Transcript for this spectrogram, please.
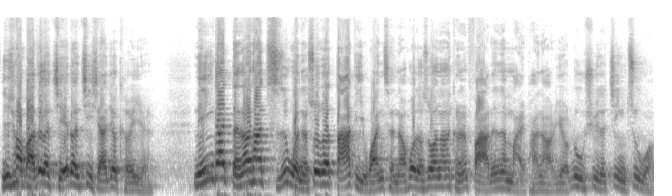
你就要把这个结论记起来就可以了。你应该等到它止稳了，所以说打底完成了，或者说呢可能法人的买盘啊有陆续的进驻啊。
